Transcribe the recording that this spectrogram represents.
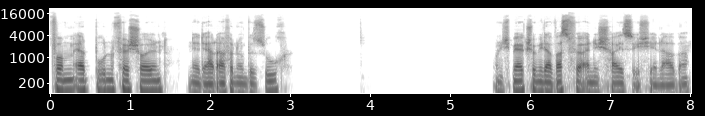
vom Erdboden verschollen. Ne, der hat einfach nur Besuch. Und ich merke schon wieder, was für eine Scheiße ich hier laber.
